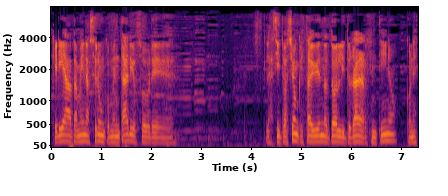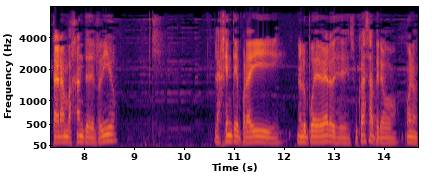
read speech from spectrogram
quería también hacer un comentario sobre la situación que está viviendo todo el litoral argentino con esta gran bajante del río. La gente por ahí no lo puede ver desde su casa, pero bueno,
